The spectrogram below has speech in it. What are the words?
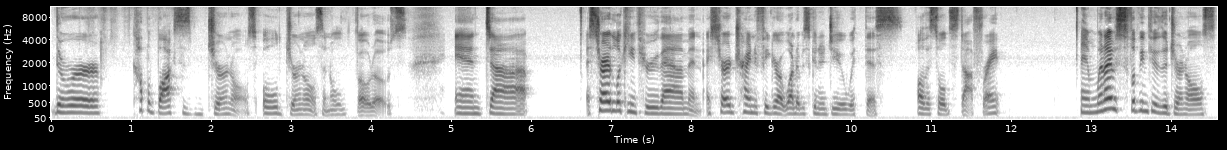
there were a couple boxes of journals, old journals and old photos. And uh, I started looking through them and I started trying to figure out what I was going to do with this, all this old stuff, right? And when I was flipping through the journals,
